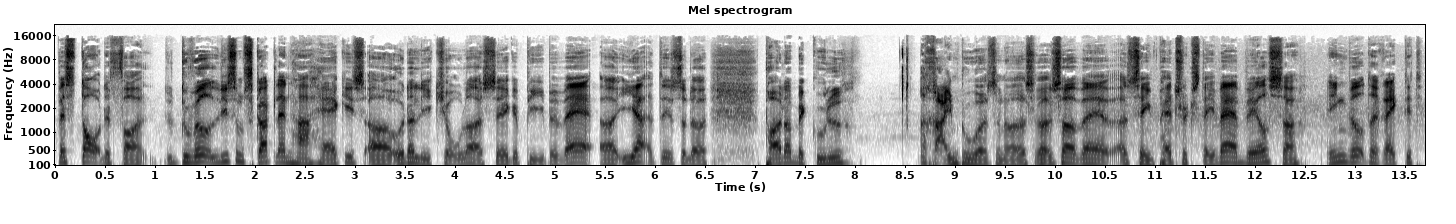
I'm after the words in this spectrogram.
hvad står det for? Du, du ved, ligesom Skotland har haggis og underlige kjoler og sækkepipe. Hvad, og ja, det er sådan noget potter med guld, og regnbuer og sådan noget. Så, så hvad, og St. Patrick's Day. Hvad er Wales så? Ingen ved det rigtigt.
